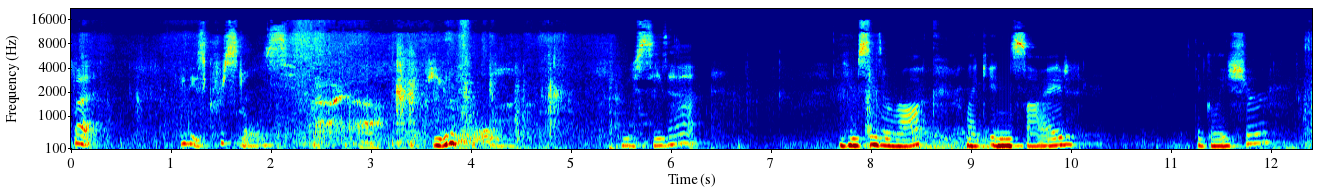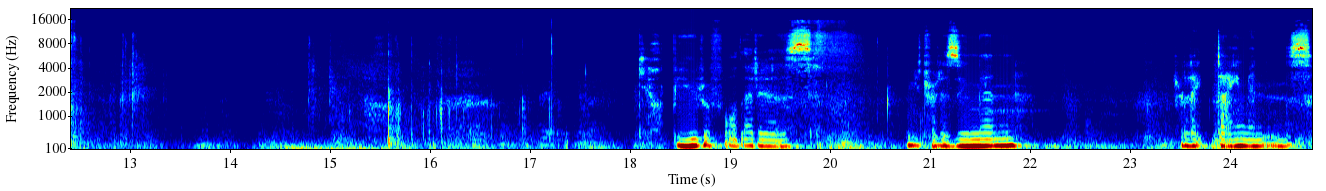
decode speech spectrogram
But look at these crystals. Beautiful. Can you see that? You can see the rock like inside the glacier. Look how beautiful that is. Let me try to zoom in. They're like diamonds.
